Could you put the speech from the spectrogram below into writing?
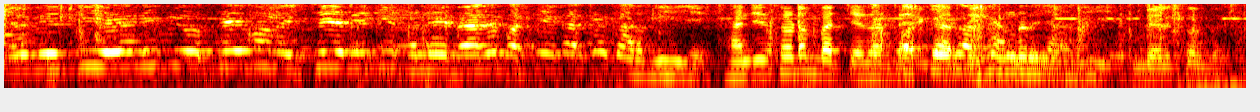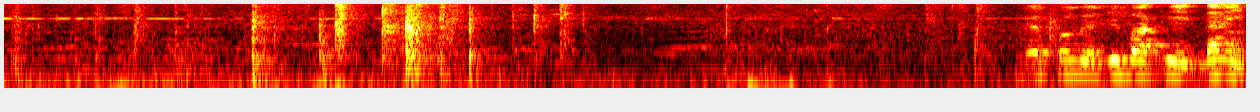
ਇਹ ਵੀਰ ਜੀ ਇਹ ਨਹੀਂ ਵੀ ਉੱਥੇ ਭਾਵੇਂ ਇੱਥੇ ਵੀਰ ਜੀ ਥੱਲੇ ਕੇ ਬੱਚੇ ਕਰਕੇ ਕਰਦੀ ਜੇ। ਹਾਂਜੀ ਥੋੜਾ ਬੱਚੇ ਦਾ ਪੈਕ ਬੱਚੇ ਕਰ ਕਰਕੇ ਦਿਓ ਅੰਦਰ ਜਾਂਦੀ ਹੈ। ਬਿਲਕੁਲ ਬਿਲਕੁਲ। ਵੇਖੋ ਵੀਰ ਜੀ ਬਾਕੀ ਇਦਾਂ ਹੀ।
